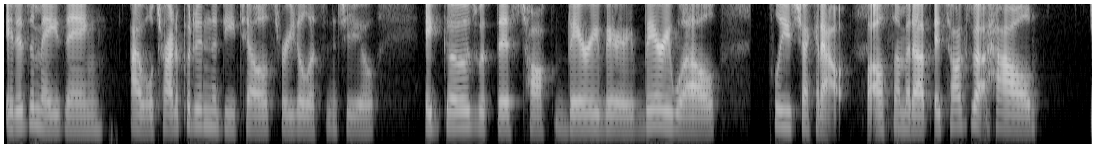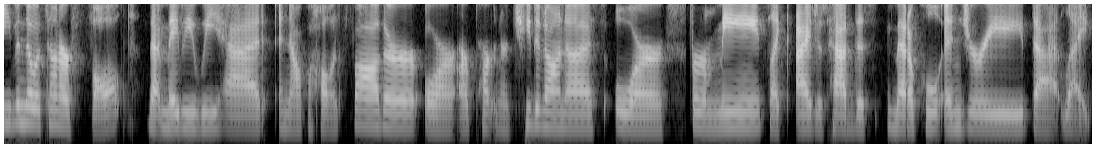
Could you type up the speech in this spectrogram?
It is amazing. I will try to put in the details for you to listen to. It goes with this talk very, very, very well. Please check it out. I'll sum it up. It talks about how even though it's not our fault that maybe we had an alcoholic father or our partner cheated on us or for me it's like I just had this medical injury that like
